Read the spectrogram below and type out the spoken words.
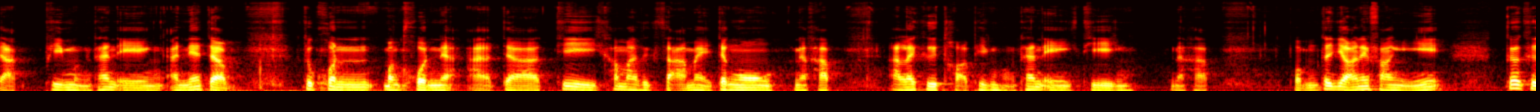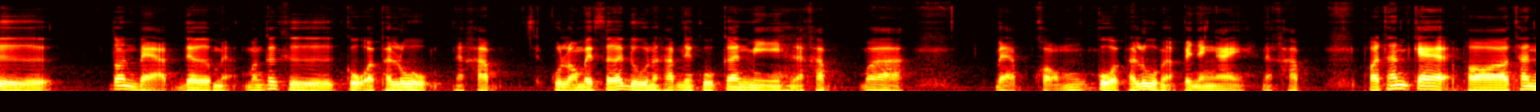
จากพิมพ์ของท่านเอง อันนี้จะทุกคนบางคนเนี่ยอาจจะที่เข้ามาศึกษาใหม่จะงงนะครับ อะไรคือถอดพิมพ์ของท่านเองอีกทีนะครับ ผมจะย้อนให้ฟังอย่างนี้ ก็คือต้นแบบเดิมเนี่ยมันก็คือกูอัดพรูปนะครับคุณลองไปเซิร์ชดูนะครับใน Google มีนะครับว่าแบบของกูอัดพรูปเนี่ยเป็นยังไงนะครับพอท่านแก้พอท่าน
